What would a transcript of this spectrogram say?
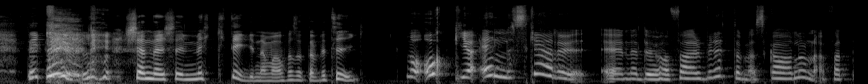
det är kul. känner sig mäktig när man får sätta betyg. Och jag älskar eh, när du har förberett de här skalorna för att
